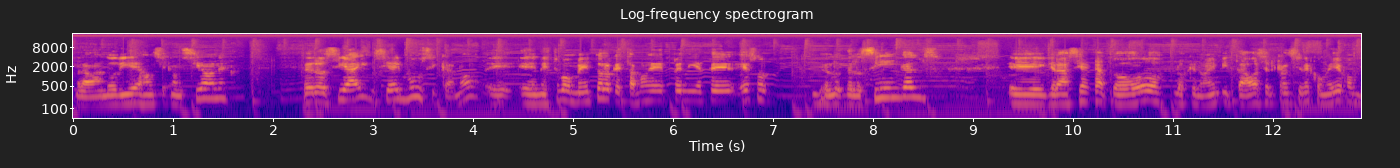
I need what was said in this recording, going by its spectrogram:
grabando 10, 11 canciones. Pero sí hay, sí hay música, ¿no? Eh, en este momento lo que estamos es pendiente eso, de, los singles. Eh, gracias a todos los que nos han invitado a hacer canciones con ellos, como,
